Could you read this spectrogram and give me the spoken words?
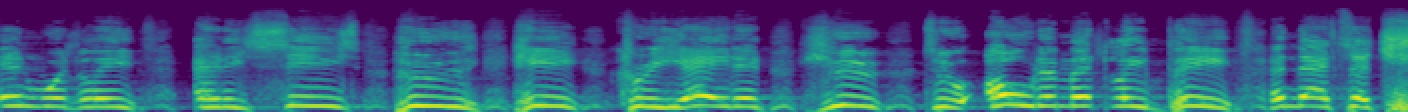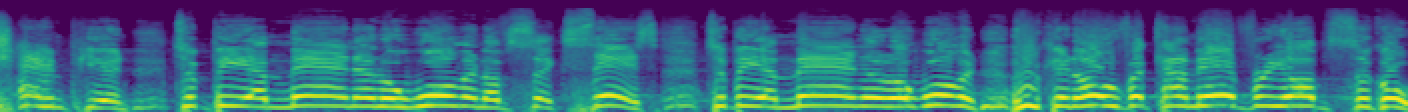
inwardly, and He sees who He created you to ultimately be. And that's a champion, to be a man and a woman of success, to be a man and a woman who can overcome every obstacle,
